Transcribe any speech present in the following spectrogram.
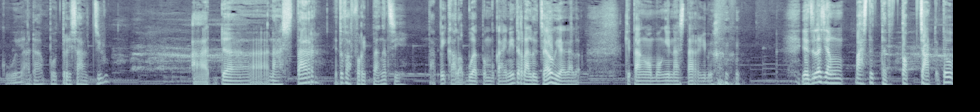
Kue ada putri salju ada nastar itu favorit banget sih. Tapi kalau buat pembuka ini terlalu jauh ya kalau kita ngomongin nastar gitu. Ya jelas yang pasti dari top chart itu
